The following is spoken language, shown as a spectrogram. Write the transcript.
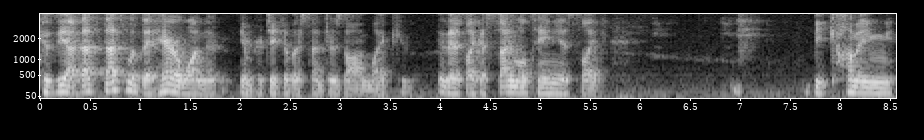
because yeah, that's that's what the hair one in particular centers on. Like, there's like a simultaneous like becoming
